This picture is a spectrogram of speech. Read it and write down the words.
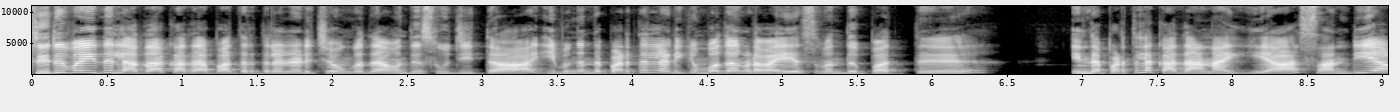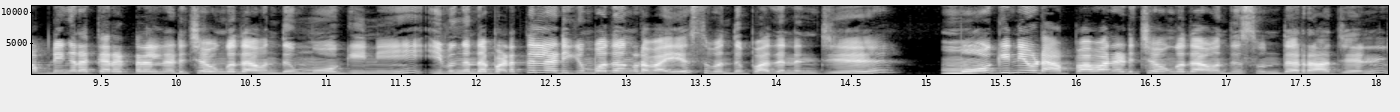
சிறுவயது லதா கதாபாத்திரத்தில் நடித்தவங்க தான் வந்து சுஜிதா. இவங்க இந்த படத்தில் நடிக்கும்போது அவங்களோட வயசு வந்து பத்து. இந்த படத்தில் கதாநாயகியா? சந்தியா அப்படிங்கிற கேரக்டரில் நடித்தவங்க தான் வந்து மோகினி. இவங்க இந்த படத்தில் நடிக்கும்போது அவங்களோட வயசு வந்து பதினஞ்சு. மோகினியோட அப்பாவாக நடித்தவங்க தான் வந்து சுந்தர்ராஜன்.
